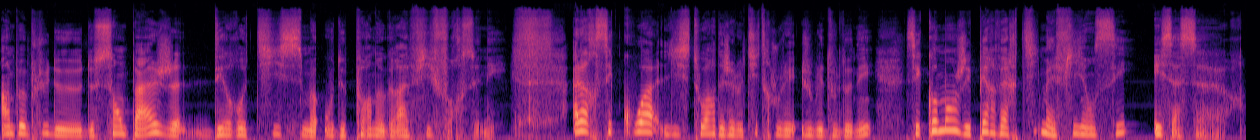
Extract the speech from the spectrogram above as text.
un peu plus de, de 100 pages d'érotisme ou de pornographie forcenée. Alors, c'est quoi l'histoire? Déjà, le titre, j'ai oublié de vous le donner. C'est Comment j'ai perverti ma fiancée et sa sœur.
